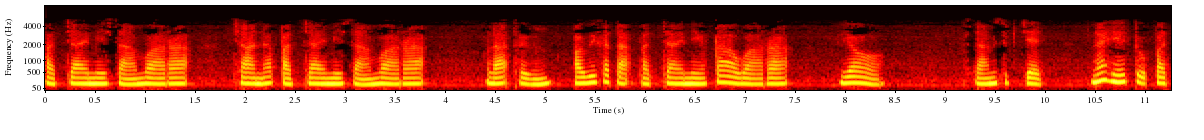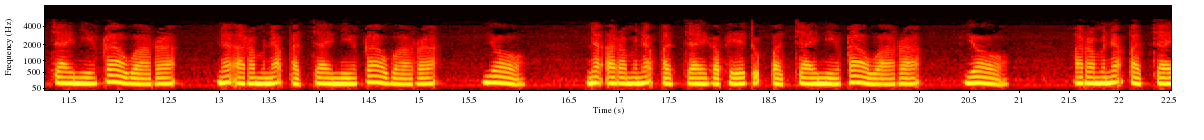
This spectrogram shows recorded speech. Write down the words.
ปัจจัยมีสามวาระ ชานะปัจจัยมีสามวาระ ละถึง อวิคตะปัจจัยมีเก้าวาระ ย่อสามสิบเจ็ดณเหตุปัจจัยมีเก้าวาระ ณอารมณปัจจัยมีเก้าวาระ ย่อ ณอารมณปัจจัยกับเหตุปัจจัยมีเก้าวาระ ย่อ อารมณปัจจัย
